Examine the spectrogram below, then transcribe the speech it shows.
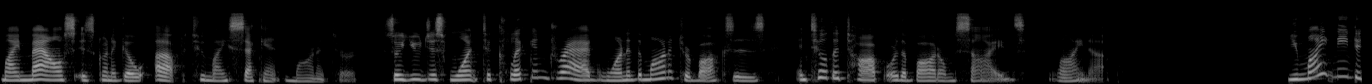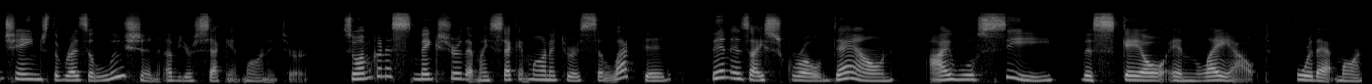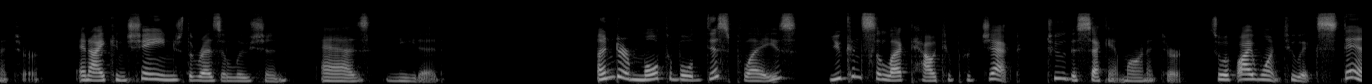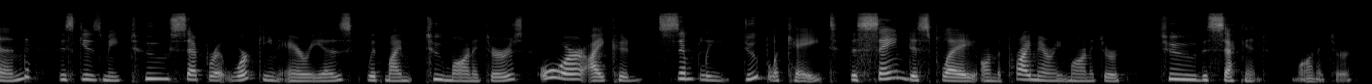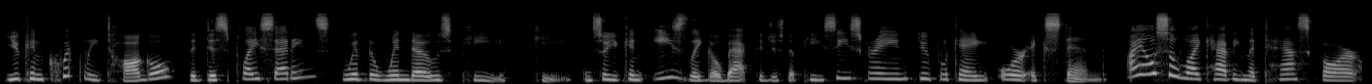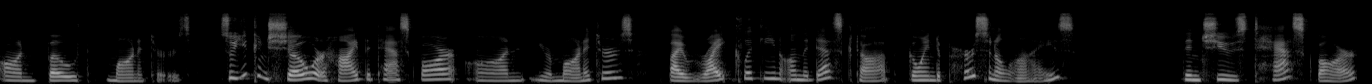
my mouse is going to go up to my second monitor. So you just want to click and drag one of the monitor boxes until the top or the bottom sides line up. You might need to change the resolution of your second monitor. So I'm going to make sure that my second monitor is selected. Then as I scroll down, I will see the scale and layout for that monitor. And I can change the resolution as needed. Under multiple displays, you can select how to project to the second monitor. So if I want to extend, this gives me two separate working areas with my two monitors, or I could simply duplicate the same display on the primary monitor to the second monitor. You can quickly toggle the display settings with the Windows P key. And so you can easily go back to just a PC screen, duplicate, or extend. I also like having the taskbar on both monitors. So you can show or hide the taskbar on your monitors by right-clicking on the desktop, going to Personalize, then choose Taskbar,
